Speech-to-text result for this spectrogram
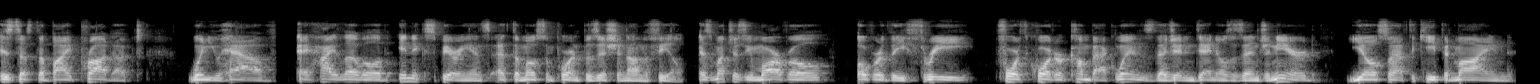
is just a byproduct when you have a high level of inexperience at the most important position on the field. As much as you marvel over the three fourth quarter comeback wins that Jayden Daniels has engineered, you also have to keep in mind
